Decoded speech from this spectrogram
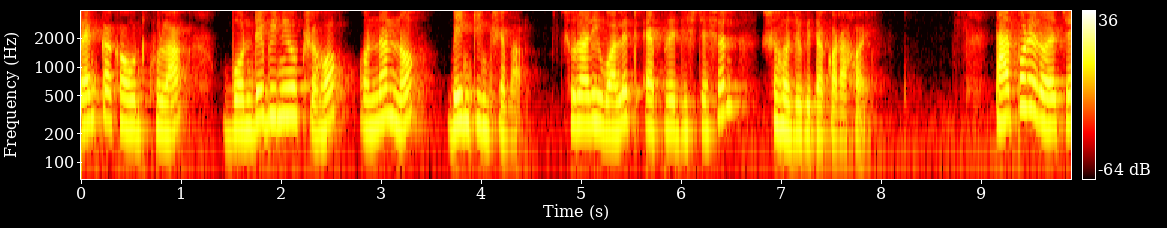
ব্যাংক অ্যাকাউন্ট খোলা, বন্ডে বিনিয়োগ সহ অন্যান্য ব্যাংকিং সেবা সোনারি ওয়ালেট অ্যাপ রেজিস্ট্রেশন সহযোগিতা করা হয়। তারপরে রয়েছে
